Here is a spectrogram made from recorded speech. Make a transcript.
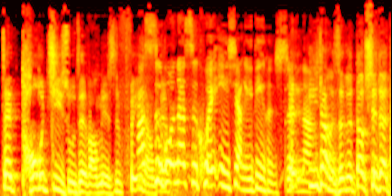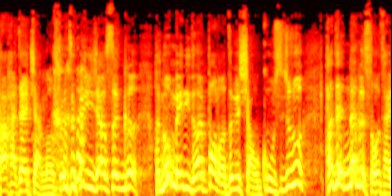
在偷技术这方面是非常。他吃过那次亏，印象一定很深啊，印象很深刻，到现在他还在讲哦，所以这个印象深刻，很多媒体都在报道这个小故事，就是说他在那个时候才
